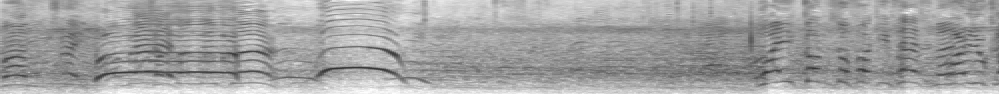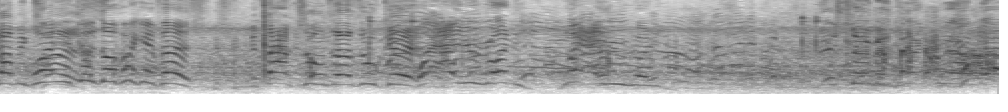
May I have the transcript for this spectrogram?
Man! Why you come so fucking fast, man? Why are you coming Why you fast? come so fucking fast? Sag schon, Sasuke! Why are you running? Why are you running? Ich stehe mit Rücken an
